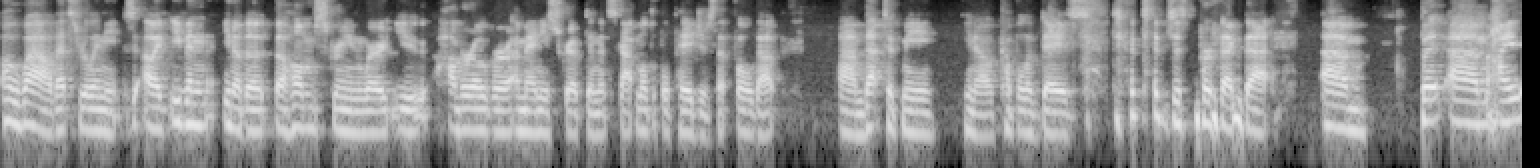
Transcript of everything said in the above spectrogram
oh wow that's really neat. Like even you know the the home screen where you hover over a manuscript and it's got multiple pages that fold up um, that took me you know a couple of days to just perfect that. Um, but um, i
